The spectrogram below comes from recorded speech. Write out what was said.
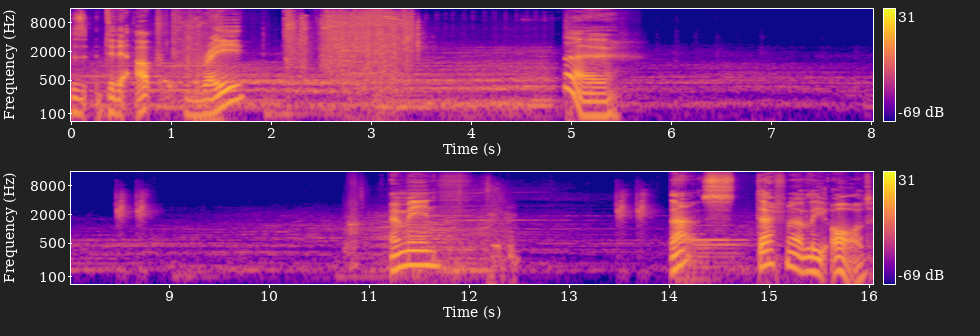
Does, did it upgrade? No. I mean... That's definitely odd.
